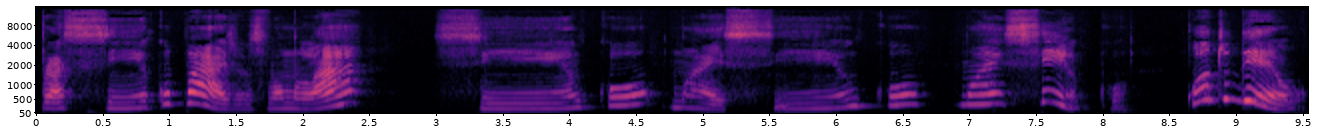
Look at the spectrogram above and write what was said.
para cinco páginas. Vamos lá? 5 mais 5 mais 5. Quanto deu?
